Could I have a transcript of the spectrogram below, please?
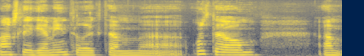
mākslīgajam intelektam uh, uzdevumu um,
